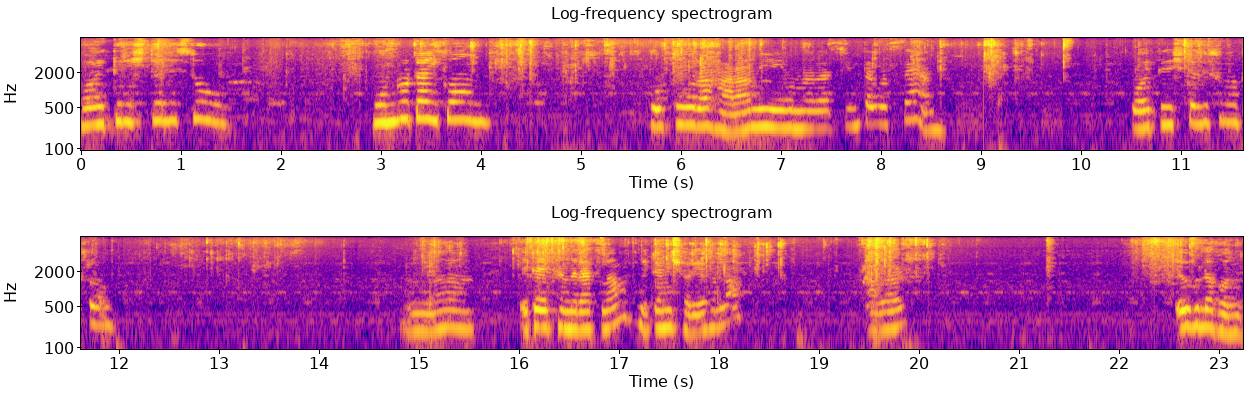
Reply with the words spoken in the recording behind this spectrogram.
পঁয়ত্রিশটা লিচু। পনেরোটাই কম। কত ওরা হারামি ওনারা, চিন্তা করছেন? পঁয়ত্রিশটা লিচু মাত্র। এটা এখানে রাখলাম, এটা আমি সরিয়ে ফেললাম। আবার এগুলো গন্ধ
